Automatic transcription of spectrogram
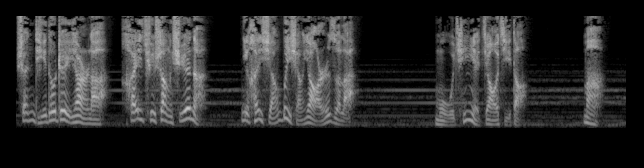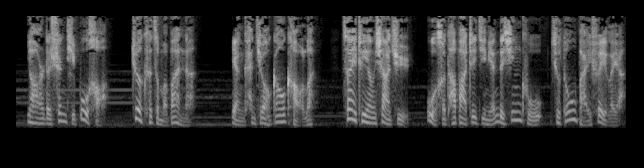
身体都这样了，还去上学呢？你还想不想要儿子了？”母亲也焦急道：“妈，幺儿的身体不好，这可怎么办呢？眼看就要高考了，再这样下去，我和他爸这几年的辛苦就都白费了呀。”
